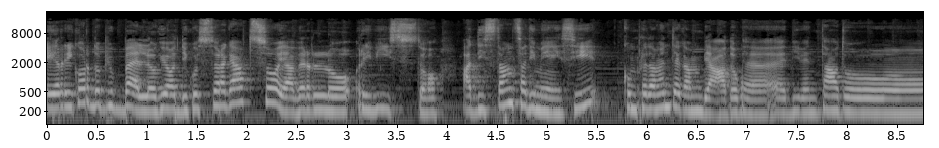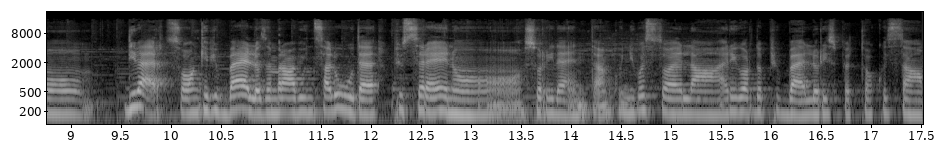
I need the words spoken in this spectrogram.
E il ricordo più bello che ho di questo ragazzo è averlo rivisto a distanza di mesi completamente cambiato, è diventato diverso, anche più bello, sembrava più in salute, più sereno, sorridente. Quindi questo è la, il ricordo più bello rispetto a, questa,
